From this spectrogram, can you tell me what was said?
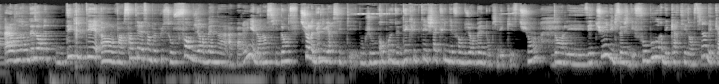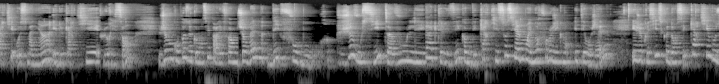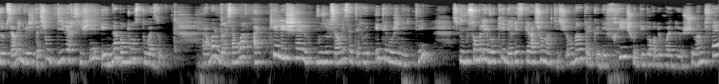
Alors nous allons désormais décrypter, euh, enfin s'intéresser un peu plus aux formes urbaines à à Paris et leur incidence sur la biodiversité. Donc je vous propose de décrypter chacune des formes urbaines dont il est question. Dans les études, il s'agit des faubourgs, des quartiers anciens, des quartiers haussmanniens et de quartiers plus récents. Je vous propose de commencer par les formes urbaines des faubourgs. Je vous cite, vous les caractérisez comme des quartiers socialement et morphologiquement hétérogènes et je précise que dans ces quartiers, vous observez une végétation diversifiée et une abondance d'oiseaux. Alors moi, je voudrais savoir à quelle échelle vous observez cette hétérogénéité. Est-ce que vous semblez évoquer des respirations dans le tissu urbain, telles que des friches ou des bords de voies de chemin de fer?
